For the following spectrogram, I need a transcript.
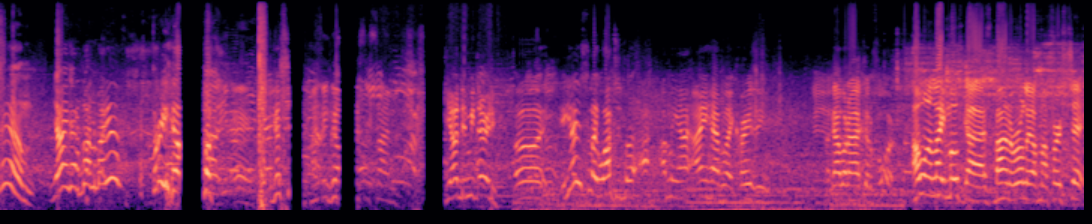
Damn, y'all ain't got to block nobody else. Three hell. Good shit. Good shit. Y'all did me dirty. Uh, yeah, I used to like watch it, but I, I mean, I, I ain't have like crazy. I got what I could afford. I wasn't like most guys buying a rollie off my first check.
